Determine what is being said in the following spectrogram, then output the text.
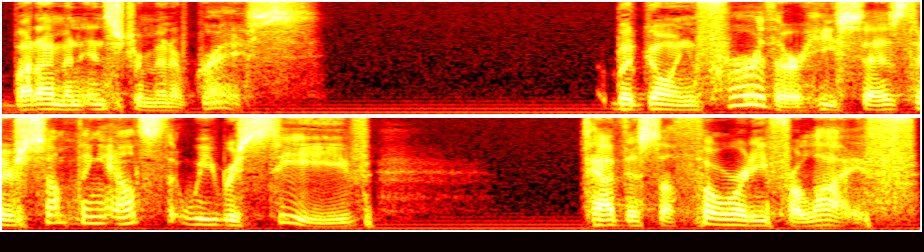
but I'm an instrument of grace. But going further, he says there's something else that we receive to have this authority for life.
